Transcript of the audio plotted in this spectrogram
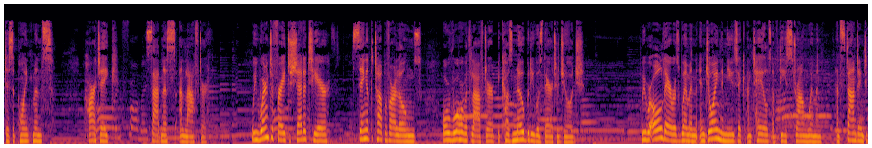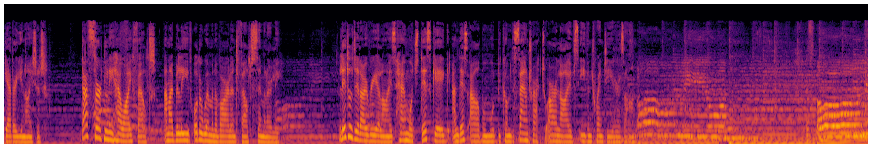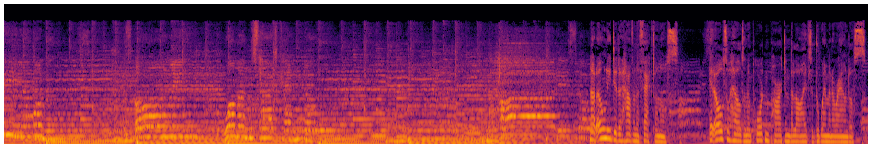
disappointments, heartache, sadness, and laughter. We weren't afraid to shed a tear, sing at the top of our lungs, or roar with laughter because nobody was there to judge. We were all there as women, enjoying the music and tales of these strong women and standing together united. That's certainly how I felt, and I believe other women of Ireland felt similarly. Little did I realise how much this gig and this album would become the soundtrack to our lives even 20 years on. Woman's heart can know. Not only did it have an effect on us, it also held an important part in the lives of the women around us.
